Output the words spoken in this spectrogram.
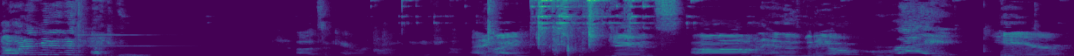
No, I didn't mean to do that. Oh, it's okay. We're going to the gift shop. Anyway, dudes, uh, I'm gonna end this video right here.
